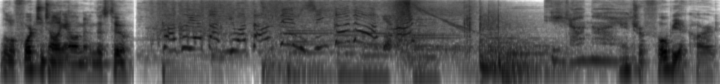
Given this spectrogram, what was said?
Little fortune-telling element in this too. Antrophobia card.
